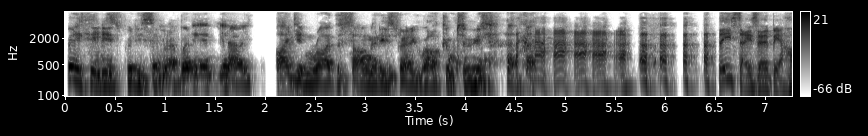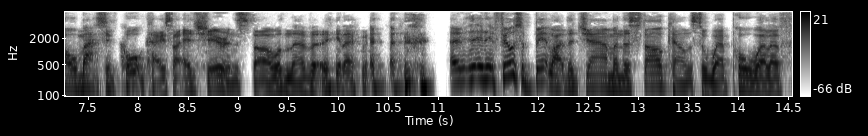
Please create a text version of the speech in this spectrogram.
Pretty, it is pretty similar, but it, you know, I didn't write the song and he's very welcome to it. These days there'd be a whole massive court case like Ed Sheeran style, wouldn't there? But you know, and, and it feels a bit like the Jam and the Style Council, where Paul Weller f-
